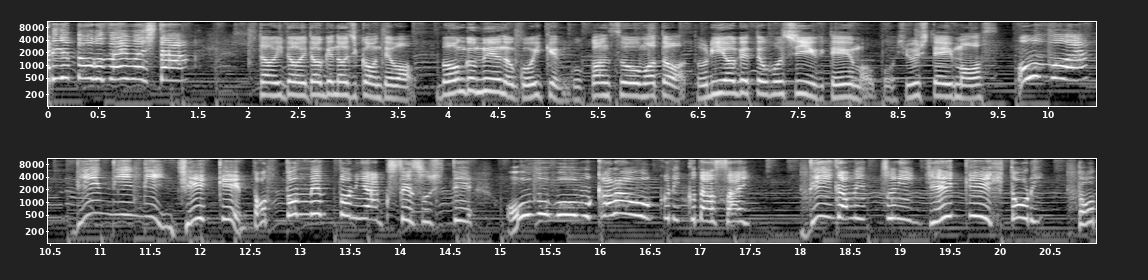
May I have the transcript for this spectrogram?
ありがとうございました。大々だけの時間では番組へのご意見ご感想または取り上げてほしいテーマを募集しています。応募は dddjk.net にアクセスして応募フォームからお送りください。D が3つに JK1 人 .net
